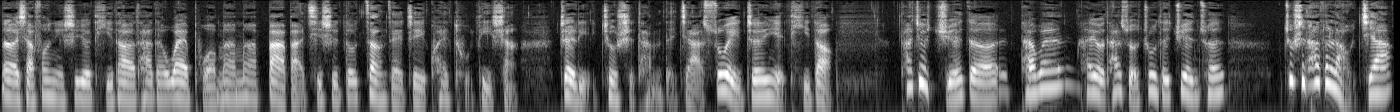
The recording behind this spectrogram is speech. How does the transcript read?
那小凤女士就提到，她的外婆、妈妈、爸爸其实都葬在这一块土地上，这里就是他们的家。苏伟珍也提到，她就觉得台湾还有她所住的眷村，就是她的老家。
